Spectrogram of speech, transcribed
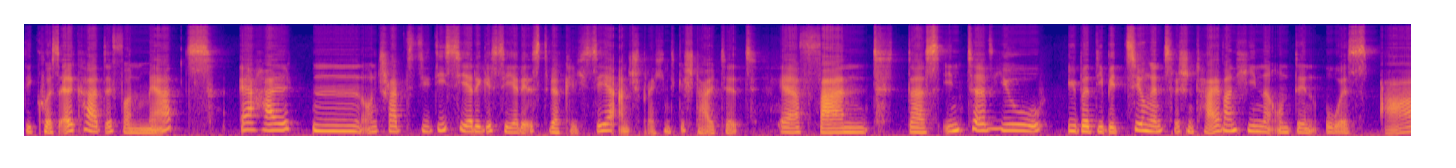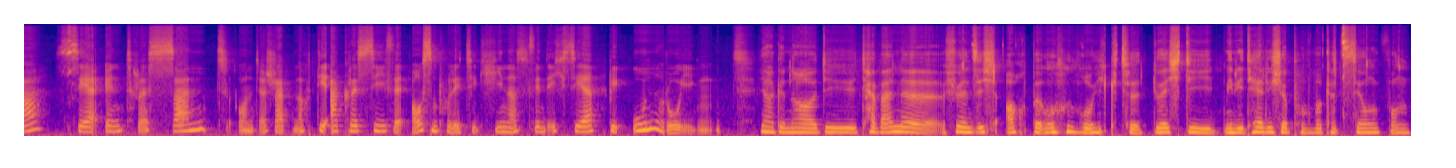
die QSL-Karte von März erhalten und schreibt, die diesjährige Serie ist wirklich sehr ansprechend gestaltet. Er fand das Interview über die Beziehungen zwischen Taiwan, China und den USA sehr interessant und er schreibt noch, die aggressive Außenpolitik Chinas finde ich sehr beunruhigend. Ja, genau. Die Taiwaner fühlen sich auch beunruhigt durch die militärische Provokation von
